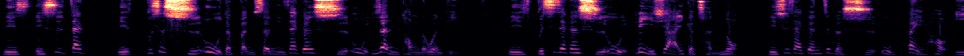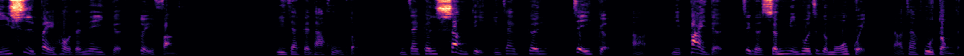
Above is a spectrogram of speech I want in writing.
你你是在你不是食物的本身，你在跟食物认同的问题。你不是在跟食物立下一个承诺，你是在跟这个食物背后仪式背后的那一个对方，你在跟他互动，你在跟上帝，你在跟这一个啊，你拜的这个生命或这个魔鬼啊，在互动的。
